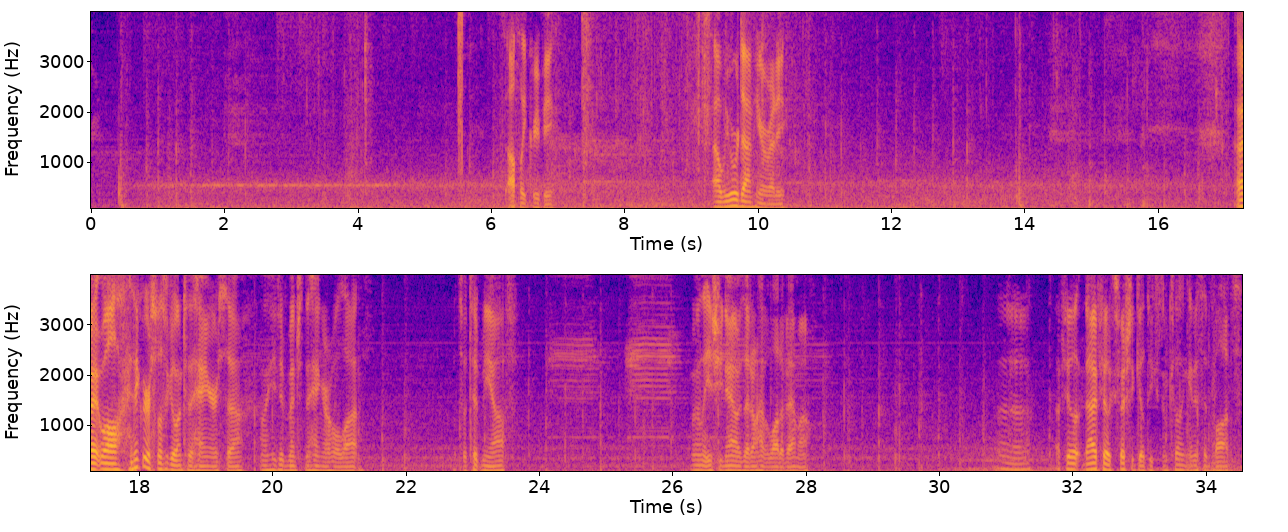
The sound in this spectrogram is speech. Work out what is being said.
It's awfully creepy. Oh, we were down here already. Alright, well, I think we were supposed to go into the hangar, so... Well, he did mention the hangar a whole lot. That's what tipped me off. My only issue now is I don't have a lot of ammo. Uh, I feel now I feel especially guilty because I'm killing innocent bots.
